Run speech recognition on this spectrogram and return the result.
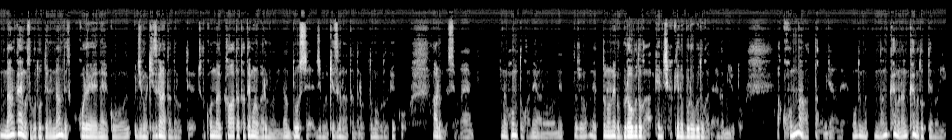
何回もそこ通ってるのになんでこれね、こう、自分は気づかなかったんだろうっていう、ちょっとこんな変わった建物があるのに、どうして自分は気づかなかったんだろうと思うことが結構あるんですよね。なんか本とかね、あの、ネット上、ネットのね、ブログとか、建築系のブログとかでなんか見ると、あ、こんなんあったの？みたいなね、本当に何回も何回も撮ってるのに、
